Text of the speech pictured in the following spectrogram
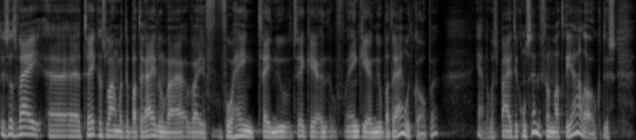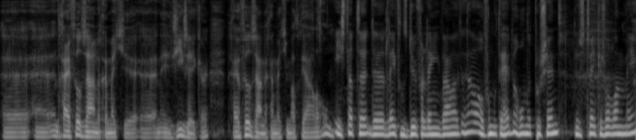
Dus als wij uh, twee keer zo lang met de batterij doen, waar, waar je voorheen twee, nieuw, twee keer of één keer een nieuwe batterij moet kopen, ja, dan bespaar je natuurlijk ontzettend veel materialen ook. Dus uh, en dan ga je veel zuiniger met je, uh, en energie zeker, dan ga je veel zuiniger met je materialen om. Is dat de, de levensduurverlenging waar we het over moeten hebben, 100%? Dus twee keer zo lang mee?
